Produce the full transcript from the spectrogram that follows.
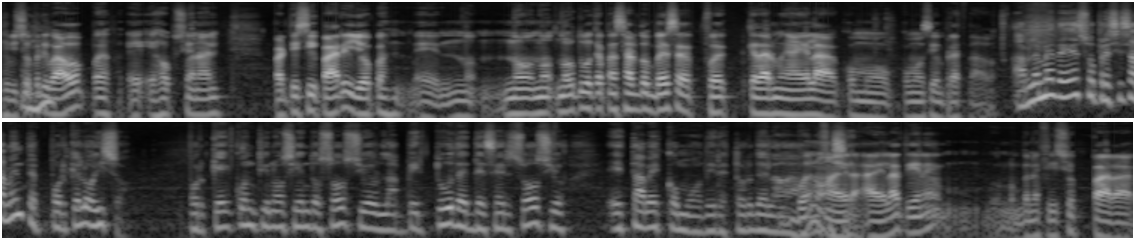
servicio privado, pues eh, es opcional participar y yo pues eh, no, no, no, no lo tuve que pensar dos veces, fue quedarme en AELA como, como siempre ha estado. Hábleme de eso precisamente, ¿por qué lo hizo? ¿Por qué continuó siendo socio? Las virtudes de ser socio, esta vez como director de la Bueno. AELA, AELA tiene unos beneficios para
